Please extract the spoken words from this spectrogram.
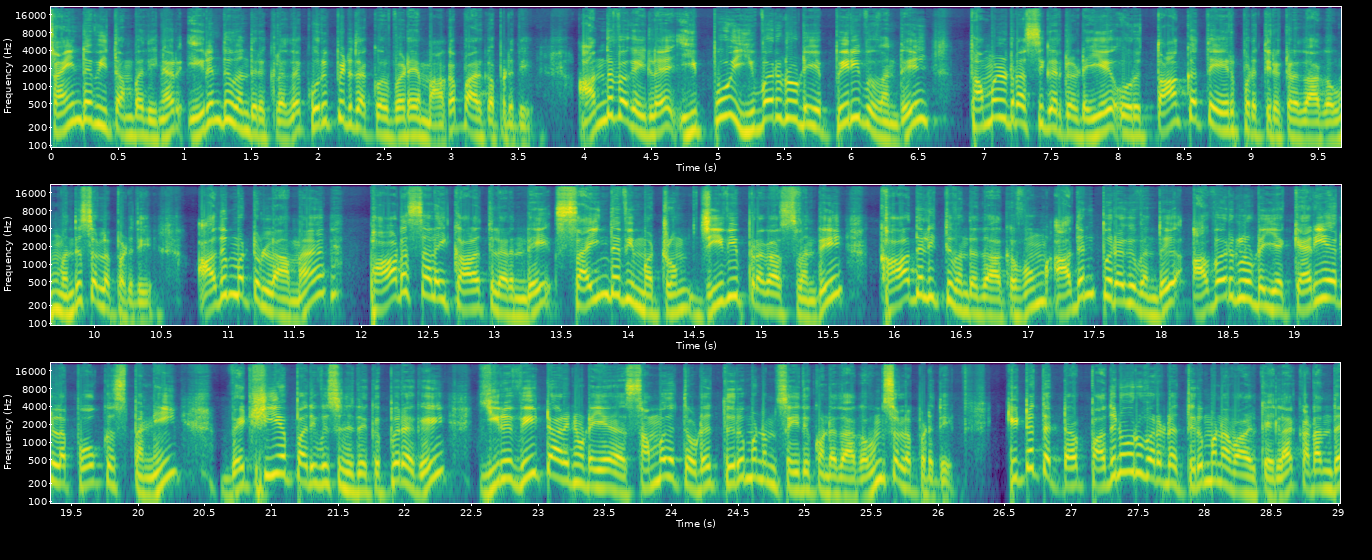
சைந்தவி தம்பதியினர் இருந்து வந்திருக்கிறத குறிப்பிடத்தக்க ஒரு விடயமாக பார்க்கப்படுது. அந்த வகையில் இப்போ இவர்களுடைய பிரிவு வந்து தமிழ் ரசிகர்களிடையே ஒரு தாக்கத்தை ஏற்படுத்தியிருக்கிறதாகவும் வந்து சொல்லப்படுது. அது மட்டும் இல்லாமல் பாடசாலை காலத்திலிருந்தே சைந்தவி மற்றும் ஜிவி பிரகாஷ் வந்து காதலித்து வந்ததாகவும் அதன் பிறகு வந்து அவர்களுடைய கரியர்ல போக்கஸ் பண்ணி வெற்றியை பதிவு செஞ்சதுக்கு பிறகு இரு வீட்டாரினுடைய சம்மதத்தோடு திருமணம் செய்து கொண்டதாகவும் சொல்லப்படுது. கிட்டத்தட்ட பதினோரு வருட திருமண வாழ்க்கையில கடந்த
